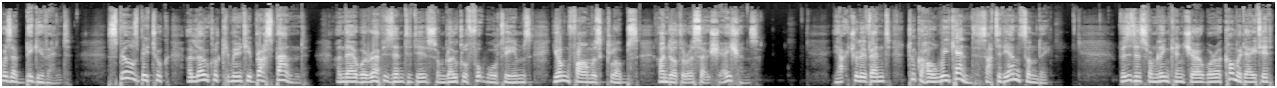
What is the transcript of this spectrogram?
was a big event. Spilsby took a local community brass band, and there were representatives from local football teams, young farmers' clubs, and other associations. The actual event took a whole weekend, Saturday and Sunday. Visitors from Lincolnshire were accommodated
